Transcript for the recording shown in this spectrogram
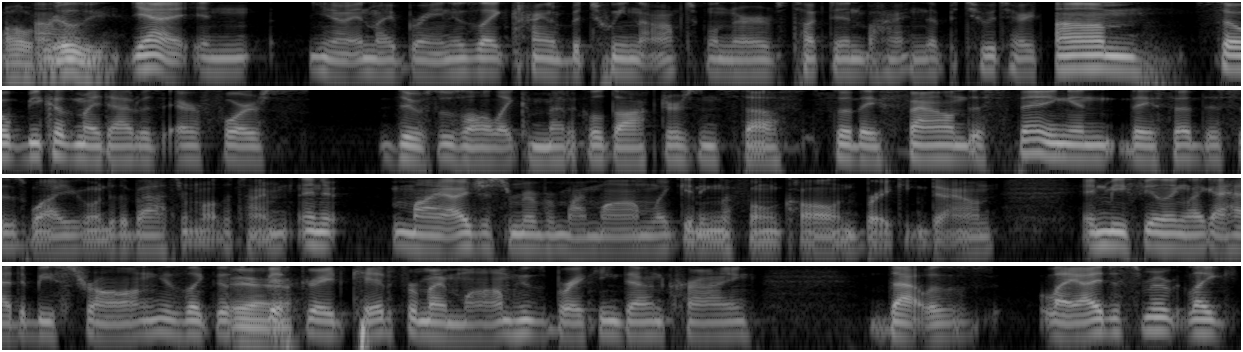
Oh Um, really? yeah, in you know, in my brain. It was like kind of between the optical nerves, tucked in behind the pituitary. Um, so because my dad was Air Force, this was all like medical doctors and stuff. So they found this thing, and they said this is why you're going to the bathroom all the time. And it, my, I just remember my mom like getting the phone call and breaking down, and me feeling like I had to be strong as like this Yeah. fifth grade kid for my mom who's breaking down crying. That was like I just remember like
